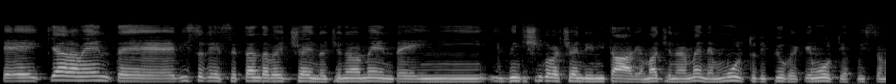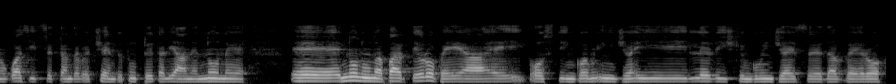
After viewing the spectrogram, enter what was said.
E chiaramente, visto che il 70% generalmente in, il 25% in Italia, ma generalmente è molto di più perché molti acquistano quasi il 70% tutto italiano e non è eh, non una parte europea e i costi incomincia, il rischio incomincia a essere davvero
